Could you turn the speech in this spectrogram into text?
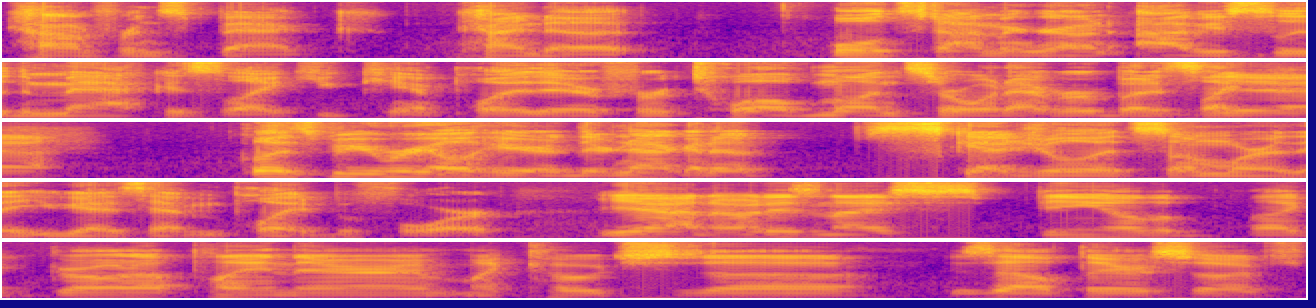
conference back kind of old stomping ground? Obviously, the MAC is like you can't play there for 12 months or whatever, but it's like yeah, let's be real here. They're not gonna schedule it somewhere that you guys haven't played before. Yeah, no, it is nice being able to like growing up playing there, and my coach uh, is out there, so I've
